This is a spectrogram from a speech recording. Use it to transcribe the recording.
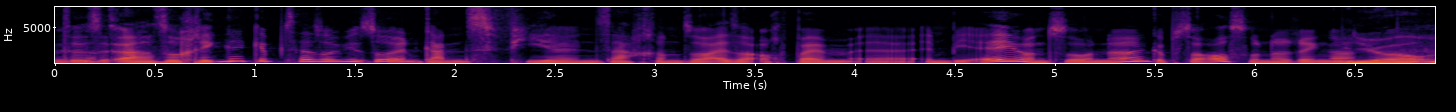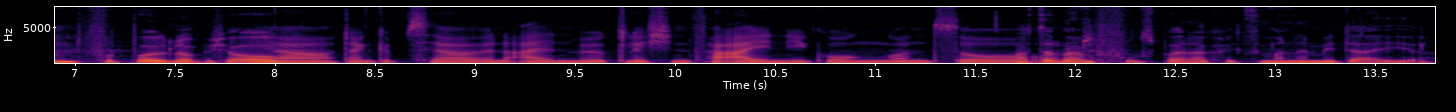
Das also Ringe gibt es ja sowieso in ganz vielen Sachen, so, also auch beim äh, NBA und so, ne? Gibt es doch auch so eine Ringe. ja, und Football glaube ich auch. Ja, dann gibt es ja in allen möglichen Vereinigungen und so. Und, beim Fußball, da kriegst du mal eine Medaille.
